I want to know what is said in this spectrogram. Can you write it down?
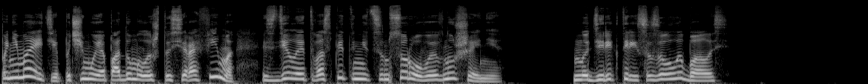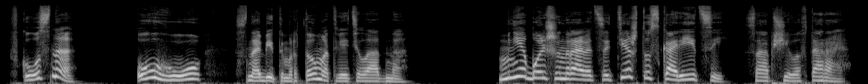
Понимаете, почему я подумала, что Серафима сделает воспитанницам суровое внушение? Но директриса заулыбалась. «Вкусно?» «Угу!» — с набитым ртом ответила одна. «Мне больше нравятся те, что с корицей», — сообщила вторая.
